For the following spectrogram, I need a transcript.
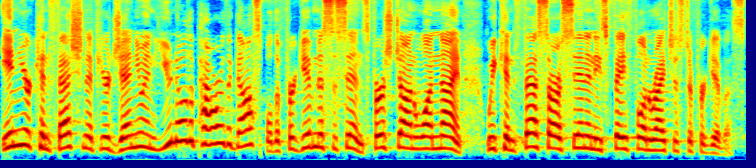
in your confession, if you're genuine, you know the power of the gospel, the forgiveness of sins. 1 John 1 9, we confess our sin and he's faithful and righteous to forgive us.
